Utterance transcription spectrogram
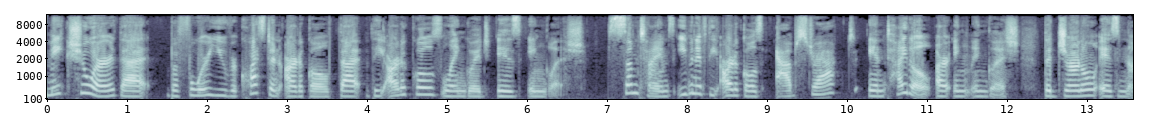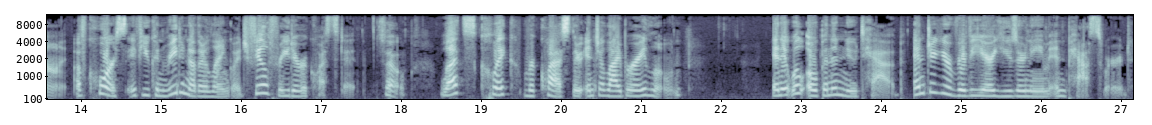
Make sure that before you request an article that the article's language is English. Sometimes, even if the article's abstract and title are in English, the journal is not. Of course, if you can read another language, feel free to request it. So, let's click Request through Interlibrary Loan, and it will open a new tab. Enter your Rivier username and password.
